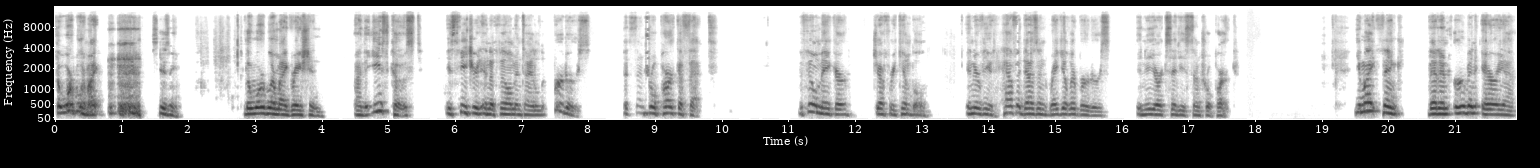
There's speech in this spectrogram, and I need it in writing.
The warbler, excuse me, the warbler migration on the East Coast is featured in a film entitled Birders, The Central Park Effect. The filmmaker, Jeffrey Kimball, interviewed half a dozen regular birders in New York City's Central Park. You might think that an urban area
